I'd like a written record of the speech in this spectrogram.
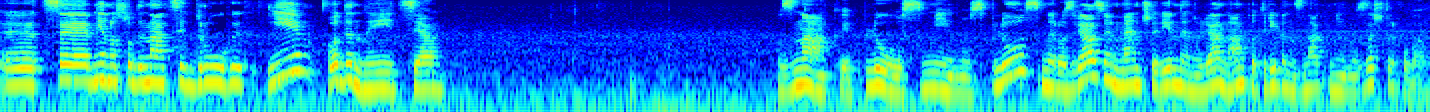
Е, Це мінус 11 других і одиниця. Знаки плюс, мінус, плюс. Ми розв'язуємо менше рівне нуля, нам потрібен знак мінус. Заштрихували.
